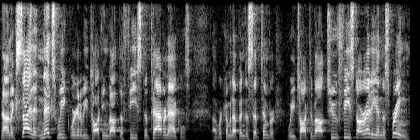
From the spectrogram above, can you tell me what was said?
Now, I'm excited. Next week, we're going to be talking about the Feast of Tabernacles. Uh, we're coming up into September. We talked about two feasts already in the spring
